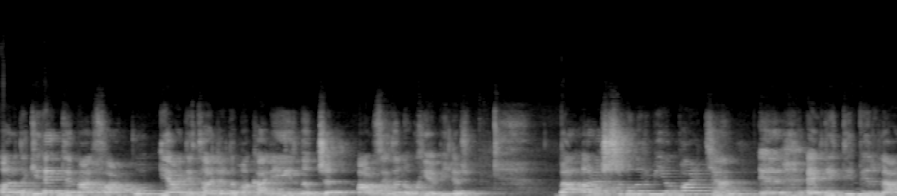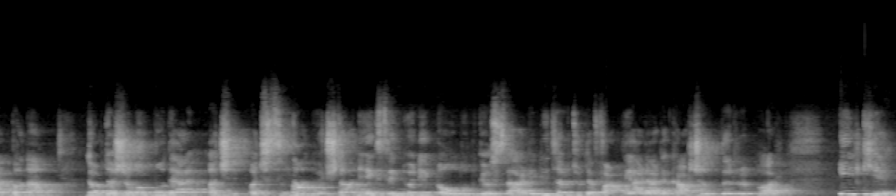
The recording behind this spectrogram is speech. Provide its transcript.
Aradaki en temel fark bu. Diğer detayları da makale yayınlanınca arzu eden okuyabilir. Ben araştırmalarımı yaparken e, elde ettiğim veriler bana dört aşamalı model açı, açısından üç tane eksenin önemli olduğunu gösterdi. Literatürde farklı yerlerde karşılıkları var. İlki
